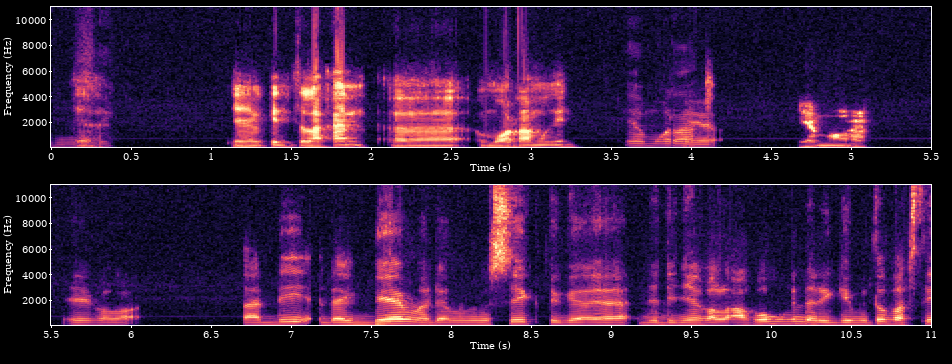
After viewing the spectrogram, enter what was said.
Iya. Asik. Ya mungkin silakan eh Mora mungkin. ya Iya. ya mau orang Iya, kalau tadi ada game, ada musik juga ya. Jadinya kalau aku mungkin dari game itu pasti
